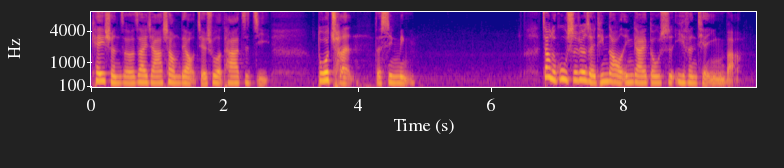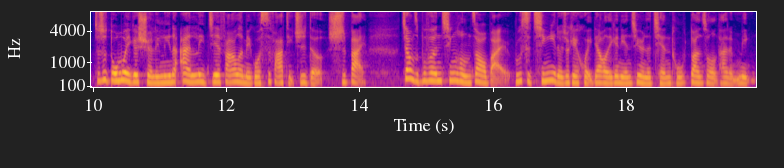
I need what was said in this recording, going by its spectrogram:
K 选择在家上吊，结束了他自己多舛的性命。这样的故事，任谁听到了，应该都是义愤填膺吧？这是多么一个血淋淋的案例，揭发了美国司法体制的失败。这样子不分青红皂白，如此轻易的就可以毁掉了一个年轻人的前途，断送了他的命。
